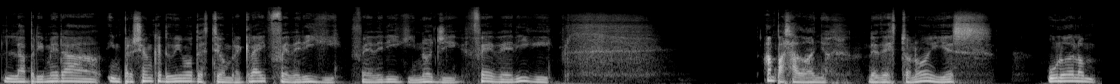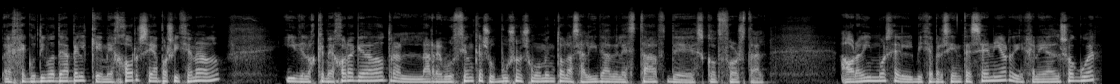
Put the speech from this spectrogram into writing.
la primera impresión que tuvimos de este hombre, Craig Federighi. Federighi, no G, Federighi. Han pasado años desde esto, ¿no? Y es uno de los ejecutivos de Apple que mejor se ha posicionado y de los que mejor ha quedado tras la revolución que supuso en su momento la salida del staff de Scott Forstall. Ahora mismo es el vicepresidente senior de ingeniería del software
